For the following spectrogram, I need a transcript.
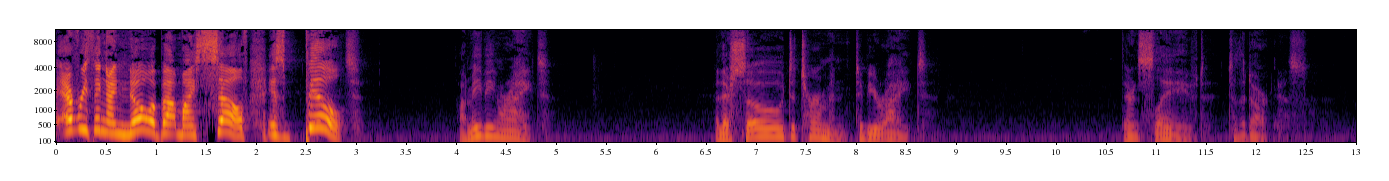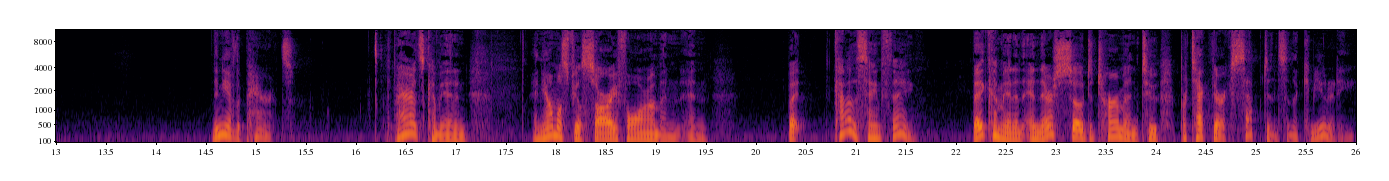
Everything I know about myself is built on me being right. And they're so determined to be right, they're enslaved to the darkness. Then you have the parents. The parents come in and, and you almost feel sorry for them, and, and, but kind of the same thing. They come in and, and they're so determined to protect their acceptance in the community.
